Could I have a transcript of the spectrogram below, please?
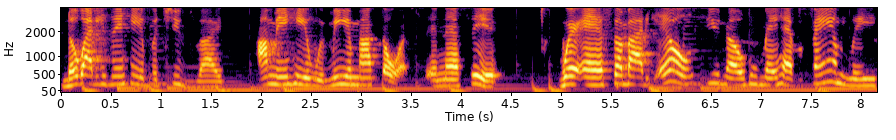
nobody's in here but you. Like I'm in here with me and my thoughts, and that's it. Whereas somebody else, you know, who may have a family,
